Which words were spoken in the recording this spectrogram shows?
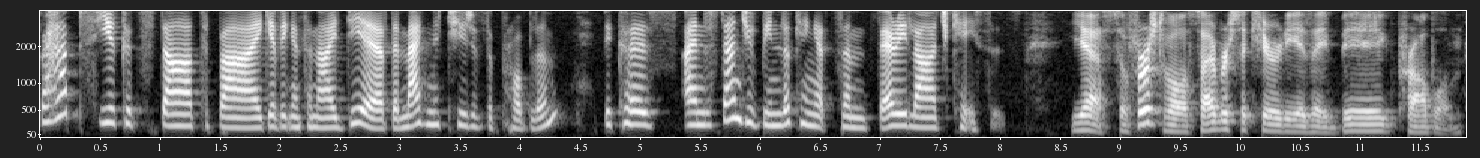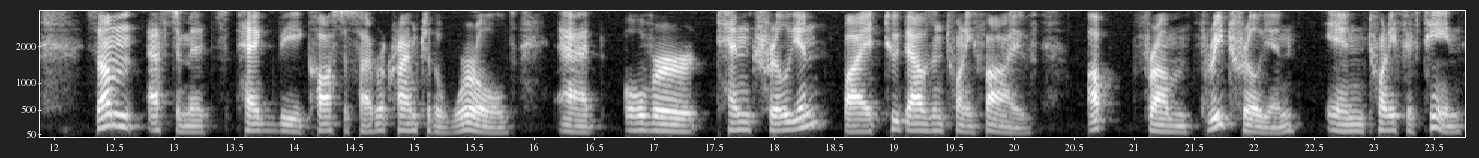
Perhaps you could start by giving us an idea of the magnitude of the problem, because I understand you've been looking at some very large cases. Yes. So, first of all, cybersecurity is a big problem. Some estimates peg the cost of cybercrime to the world at over 10 trillion by 2025, up from 3 trillion in 2015,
